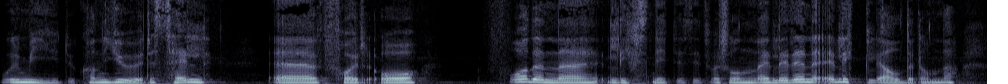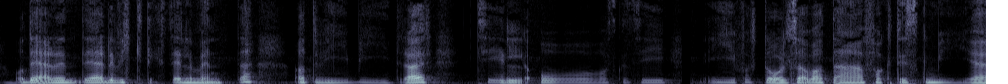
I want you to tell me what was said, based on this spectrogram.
Hvor mye du kan gjøre selv uh, for å få denne livsnyttige situasjonen, eller en lykkelig alderdom. Da. Og det er det, det er det, viktigste elementet. At vi bidrar til å hva skal jeg si, gi forståelse av at det er faktisk mye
